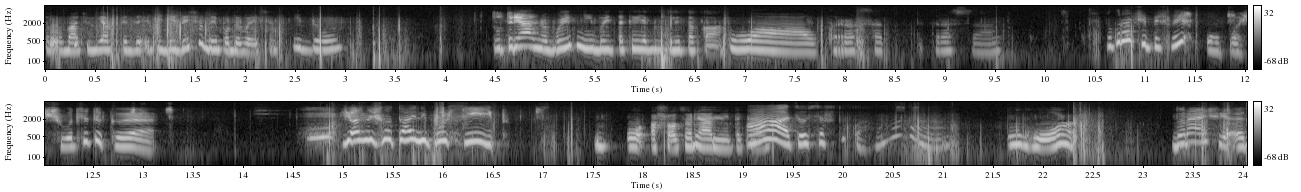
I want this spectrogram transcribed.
це побачив. Я піди- підійди сюди і подивися. Іду. Тут реально вид, ніби такий, як з літака. Вау, краса, краса. Ну, коротше, пішли. Опа, що це таке? Я знайшла тайний прохід. О, а що це реальний такий? А, це ось ця штука. Ого. До речі, е,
